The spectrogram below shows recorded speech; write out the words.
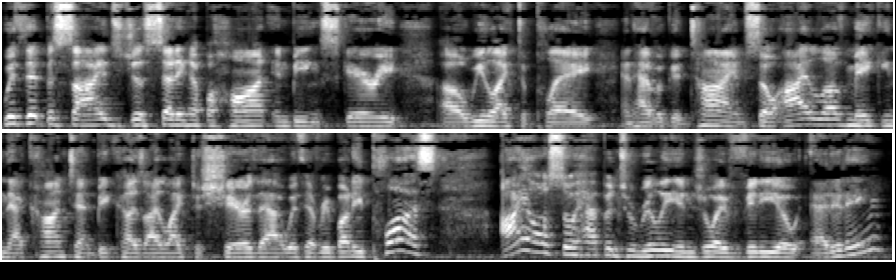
with it besides just setting up a haunt and being scary. Uh, we like to play and have a good time. So I love making that content because I like to share that with everybody. Plus, I also happen to really enjoy video editing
